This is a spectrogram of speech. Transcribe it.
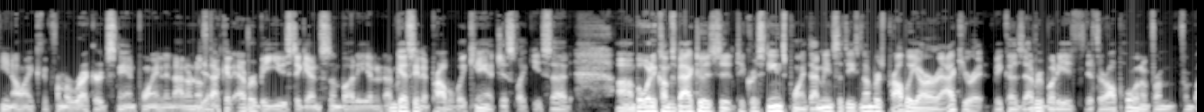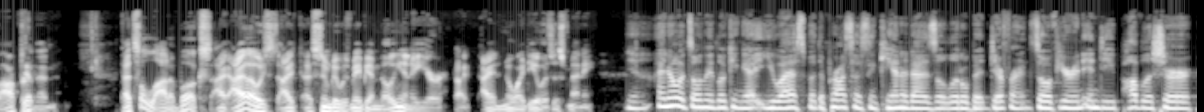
You know, like from a record standpoint, and I don't know yeah. if that could ever be used against somebody. And I'm guessing it probably can't, just like you said. Um, but what it comes back to is to, to, Christine's point. That means that these numbers probably are accurate because everybody, if, if they're all pulling them from from Bowker, yep. then that's a lot of books. I, I always I assumed it was maybe a million a year. I, I had no idea it was this many. Yeah, I know it's only looking at US, but the process in Canada is a little bit different. So if you're an indie publisher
